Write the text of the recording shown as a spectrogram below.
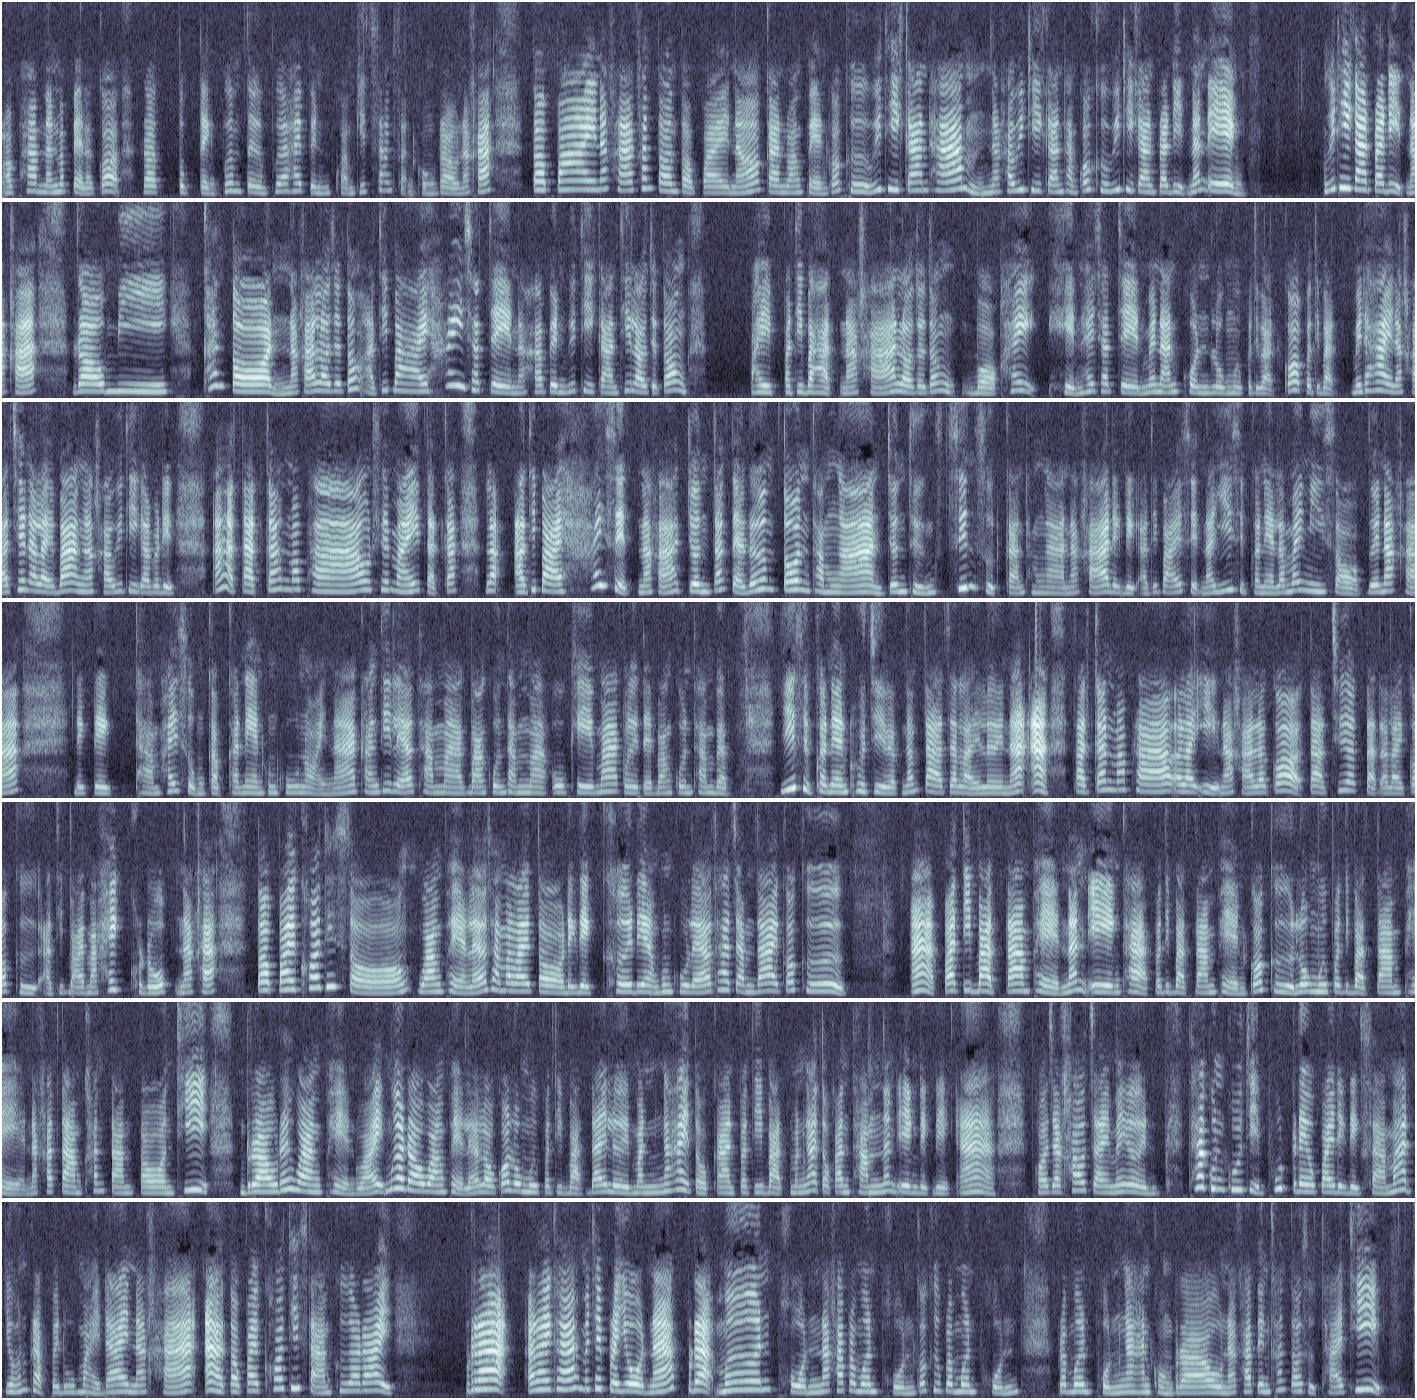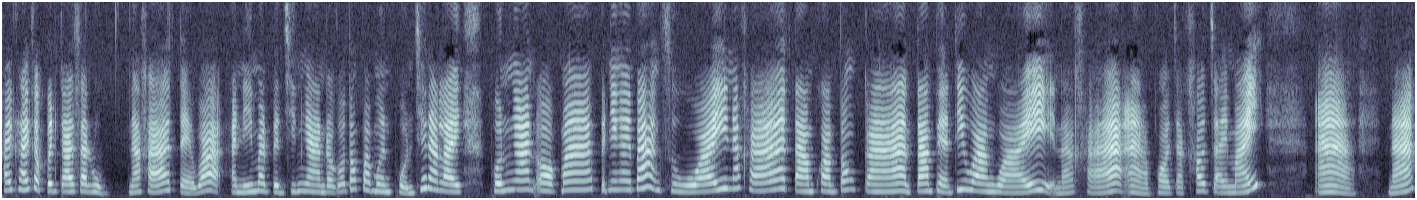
เอาภาพนั้นมาแปะแล้วก็เราตกแต่งเพิ่มเติมเพื่อให้เป็นความคิดสร้างสรรค์ของเรานะคะ ต่อไปนะคะขั้นตอนต่อไปเนาะการวางแผนก็คือวิธีการทำนะคะ วิธีการทำก็คือวิธีการประดิษฐ์นั่นเอง วิธีการประดิษฐ์นะคะ เรามีขั้นตอนนะคะ เราจะต้องอธิบายให้ชัดเจนนะคะ เป็นวิธีการที่เราจะต้อง ไปปฏิบัตินะคะ เราจะต้องบอกให้เห็นให้ชัดเจน ไม่นั้นคนลงมือปฏิบัติก็ปฏิบัติไม่ได้นะคะ เช่นอะไรบ้างนะคะ วิธีการประดิษฐ์อะตัดก้านมะพร้าวใช่ไหมตัดก้านและอธิบายให้เสร็จนะคะ จนตั้งแต่เริ่มต้นทำงาน จนถึงสิ้นสุดการทำงานนะคะ เด็กๆ อธิบายให้เสร็จนะ 20 คะแนนแล้วไม่มีสอบด้วยนะคะ เด็กๆ ทำให้สมกับคะแนนคุณครูหน่อยนะ ครั้งที่แล้วทำมาบางคนทำมาโอเคมากเลย แต่บางคนทำแบบ 20 คะแนนครูจีแบบน้ำตาจะไหลเลยนะอะตัดก้านมะพร้าวอะไรอีกนะคะ แล้วก็ตัดเชือกตัดอะไรก็คืออธิบายมาให้ครบนะคะ ต่อไปข้อที่ 2 วางแผนแล้วทำอะไรต่อเด็กๆ เคยเรียนกับคุณครูแล้วถ้าจำได้ก็คือ อะปฏิบัติตามแผนนั่นเองค่ะ ปฏิบัติตามแผนก็คือลงมือปฏิบัติตามแผนนะคะ ตามขั้นตามตอนที่เราได้วางแผนไว้ เมื่อเราวางแผนแล้วเราก็ลงมือปฏิบัติได้เลย มันง่ายต่อการปฏิบัติ มันง่ายต่อการทำนั่นเองเด็ก ๆ อ่า พอจะเข้าใจไหมเอ่ยถ้าคุณครูจิพูดเร็วไปเด็ก ๆ สามารถย้อนกลับไปดูใหม่ได้นะคะ อ่าต่อไปข้อที่ 3 คืออะไร ประอะไรคะไม่ใช่ประโยชน์นะ ประเมินผลนะคะ ประเมินผลก็คือประเมินผล ประเมินผลงานของเรานะคะ เป็นขั้นตอนสุดท้ายที่คล้ายๆ กับเป็นการสรุปนะคะ แต่ว่าอันนี้มันเป็นชิ้นงานเราก็ต้องประเมินผลเช่นอะไร ผลงานออกมาเป็นยังไงบ้างสวยนะคะ ตามความต้องการตามแผนที่วางไว้นะคะอ่าพอจะเข้าใจไหมอ่านะ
